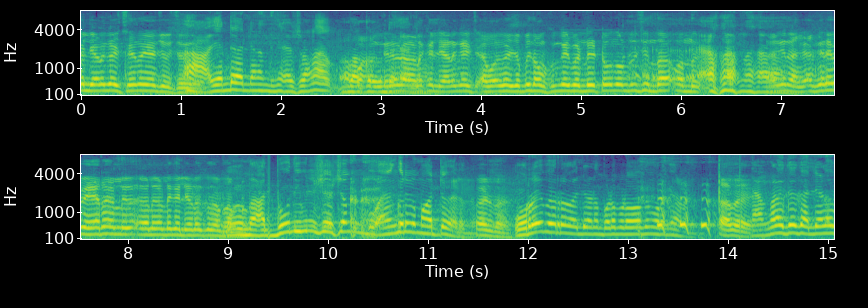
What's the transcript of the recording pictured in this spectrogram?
കല്യാണം കഴിച്ചത് ഞാൻ ചോദിച്ചത്? ആ എന്റെ കല്യാണത്തിന് ശേഷമാണ് ഒരാളെ കല്യാണം. കഴിച്ച കഴിച്ചപ്പോൾ നമുക്കും പെണ്ണ് കിട്ടും എന്നുള്ളൊരു ചിന്ത വന്ന്. അങ്ങനെ അങ്ങനെ വേറെ ആളുകളുടെ കല്യാണമൊക്കെ നടന്നു. അത്ഭുതീപിന് ശേഷം ഭയങ്കര മാറ്റമായിരുന്നു? കുറേ പേരുടെ കല്യാണം പടപടാന്ന് പറഞ്ഞാണ്. ഞങ്ങളൊക്കെ കല്യാണം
